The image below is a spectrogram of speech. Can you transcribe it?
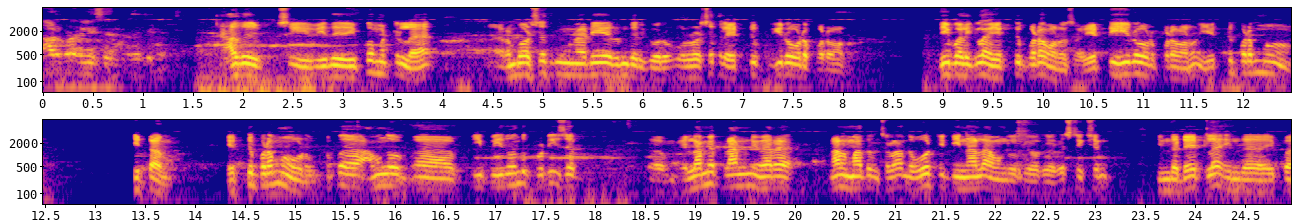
நாலு படம் ரிலீஸ் ஆயிருக்கு அது இது இப்போ மட்டும் இல்லை ரொம்ப வருஷத்துக்கு முன்னாடியே இருந்திருக்கு. ஒரு ஒரு வருஷத்தில் எட்டு ஹீரோவோட படம் வரும். தீபாவளிக்கெலாம் எட்டு படம் வரும் சார். எட்டு ஹீரோவோட படம் வரும். எட்டு படமும் ஹிட்டாகும் எட்டு படமும் ஓடும். அப்போ அவங்க இப்போ இது வந்து ப்ரொடியூசர் எல்லாமே பிளான் பண்ணி வேறு நாள் மாத்திரம் சொல்லலாம் அந்த ஓடிடினால் அவங்களுக்கு ஒரு ரெஸ்ட்ரிக்ஷன் இந்த டேட்டில் இந்த இப்போ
